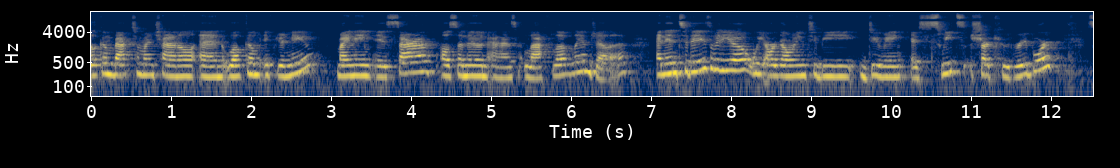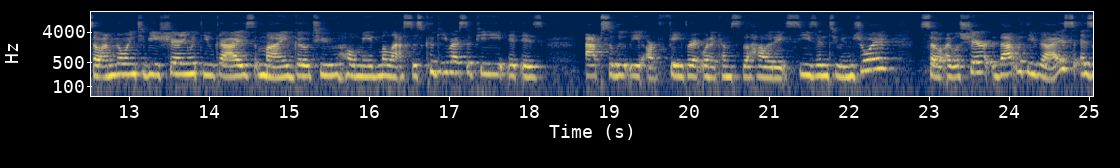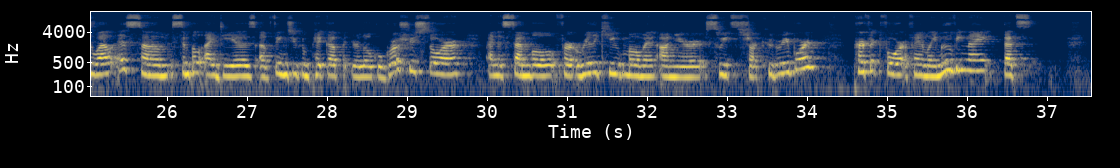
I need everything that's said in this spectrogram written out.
welcome back to my channel and welcome if you're new. My name is Sarah, also known as Laugh Love Langella. And in today's video, we are going to be doing a sweets charcuterie board. So I'm going to be sharing with you guys my go-to homemade molasses cookie recipe. It is absolutely our favorite when it comes to the holiday season to enjoy. So I will share that with you guys, as well as some simple ideas of things you can pick up at your local grocery store and assemble for a really cute moment on your sweets charcuterie board. Perfect for a family movie night. That's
